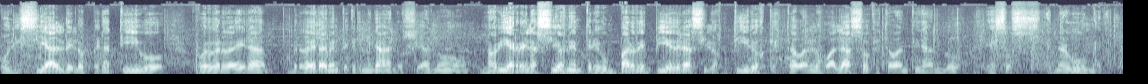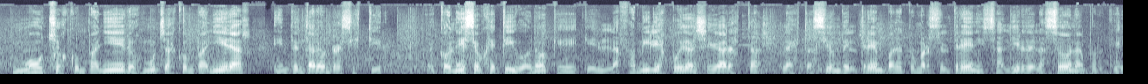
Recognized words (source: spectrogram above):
policial del operativo fue verdad- era verdaderamente criminal, o sea, no, no había relación entre un par de piedras y los tiros que estaban, los balazos que estaban tirando esos energúmenos. Muchos compañeros, muchas compañeras intentaron resistir con ese objetivo, ¿no? que, que las familias puedan llegar hasta la estación del tren para tomarse el tren y salir de la zona, porque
